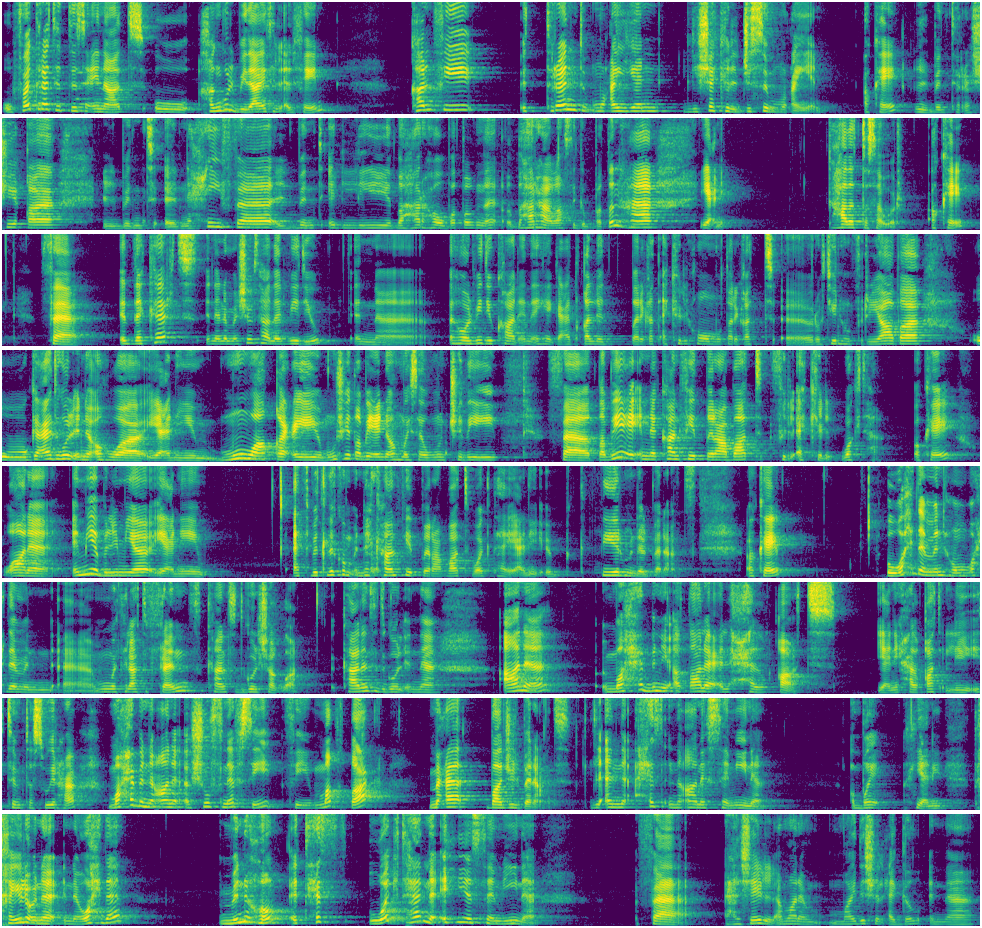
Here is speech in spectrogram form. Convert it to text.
وفترة التسعينات وخلينا نقول بداية الألفين كان في ترند معين لشكل جسم معين okay؟ البنت الرشيقة البنت النحيفة البنت اللي ظهرها وبطن ظهرها لاصق ببطنها. يعني هذا التصور okay؟ فاتذكرت إن لما شفت هذا الفيديو إن هو الفيديو كان إن هي قاعد تقلد طريقة أكلهم وطريقة روتينهم في الرياضة. وقاعد تقول انه هو يعني مو واقعي مو شيء طبيعي انهم يسوون كذي. فطبيعي انه كان في اضطرابات في الأكل وقتها. okay؟ وأنا 100% يعني أثبت لكم انه كان في اضطرابات وقتها يعني بكثير من البنات. okay؟ وواحدة منهم واحدة من ممثلات Friends كانت تقول شغلة. كانت تقول إنه أنا ما أحب إني أطالع الحلقات. يعني حلقات اللي يتم تصويرها. ما أحب إن أنا أشوف نفسي في مقطع مع باقي البنات. لأن أحس إن أنا سمينة. أبوي يعني تخيلوا إن إن واحدة منهم تحس وقتها إن هي سمينة. فهالشيء للأمانة ما يدش العقل إن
